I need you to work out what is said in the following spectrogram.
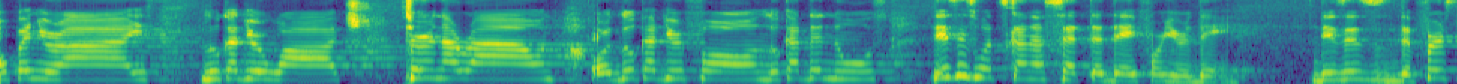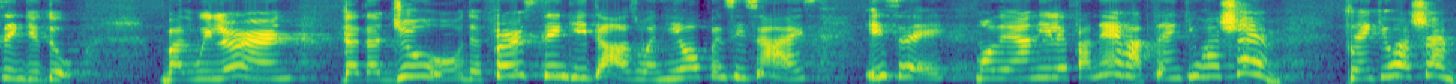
open your eyes, look at your watch, turn around, or look at your phone, look at the news. This is what's gonna set the day for your day. This is the first thing you do. But we learn that a Jew, the first thing he does when he opens his eyes he say, Modeani lefaneja, thank you Hashem. Thank you Hashem.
